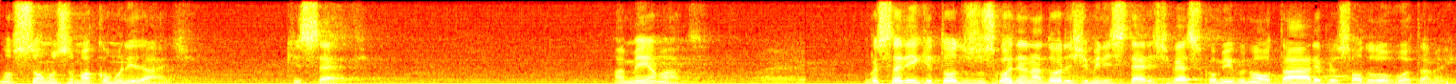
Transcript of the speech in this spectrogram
Nós somos uma comunidade que serve. Amém, amados? Gostaria que todos os coordenadores de ministério estivessem comigo no altar e o pessoal do louvor também.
